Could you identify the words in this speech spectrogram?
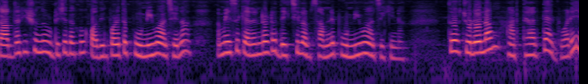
চাঁদটা কি সুন্দর উঠেছে, দেখো, কদিন পরে তো পূর্ণিমা আছে না? আমি এসে ক্যালেন্ডারটা দেখছিলাম, সামনে পূর্ণিমা আছে কিনা। তো চলে এলাম হাঁটতে হাঁটতে একবারে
